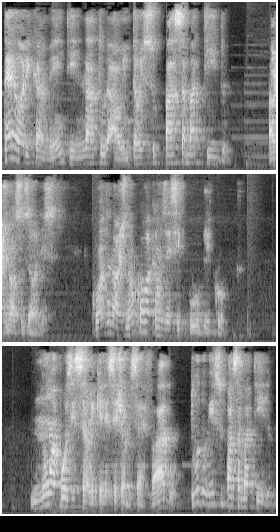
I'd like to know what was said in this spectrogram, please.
teoricamente natural, então isso passa batido aos nossos olhos. Quando nós não colocamos esse público numa posição em que ele seja observado, tudo isso passa batido.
